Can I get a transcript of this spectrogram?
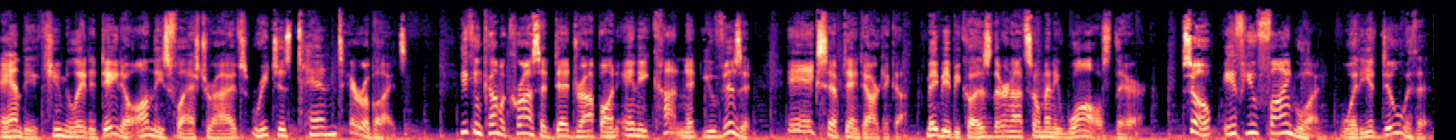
and the accumulated data on these flash drives reaches 10 terabytes. You can come across a dead drop on any continent you visit, except Antarctica, maybe because there are not so many walls there. So, if you find one, what do you do with it?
